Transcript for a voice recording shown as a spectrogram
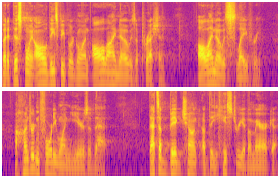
But at this point, all of these people are going, All I know is oppression. All I know is slavery. 141 years of that. That's a big chunk of the history of America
